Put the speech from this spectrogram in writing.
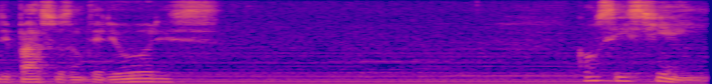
de passos anteriores, consiste em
